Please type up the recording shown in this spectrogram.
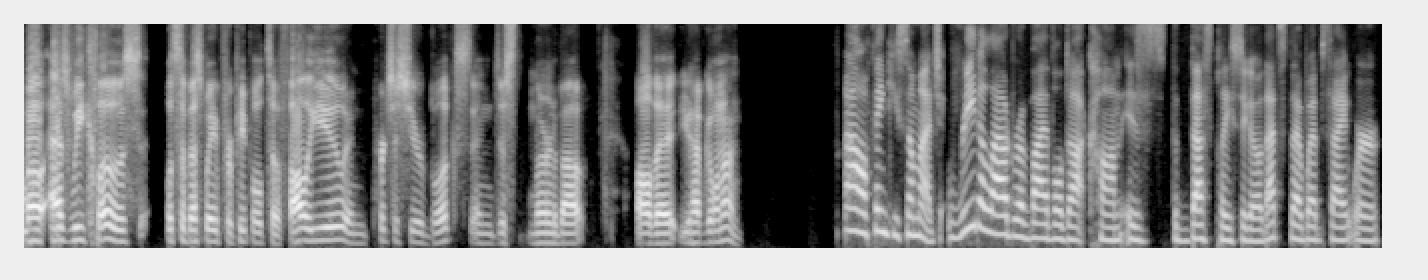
Well, as we close, what's the best way for people to follow you and purchase your books and just learn about all that you have going on? Oh, thank you so much. Readaloudrevival.com is the best place to go. That's the website where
